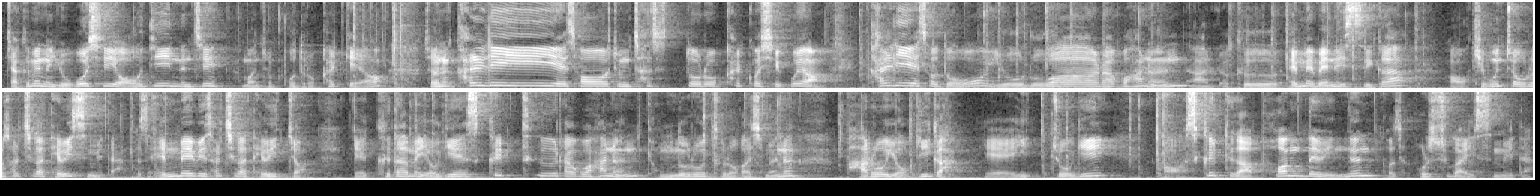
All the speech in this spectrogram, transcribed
자 그러면은 요것이 어디 있는지 한번 좀 보도록 할게요. 저는 칼리에서 좀 찾도록 할 것이고요 칼리에서도 요 루아라고 하는 아, 그 MMNS가 어, 기본적으로 설치가 되어 있습니다. 그래서 Nmap이 설치가 되어 있죠. 예, 그 다음에 여기에 스크립트라고 하는 경로로 들어가시면은 바로 여기가 예, 이쪽이 어, 스크립트가 포함되어 있는 것을 볼 수가 있습니다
